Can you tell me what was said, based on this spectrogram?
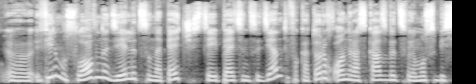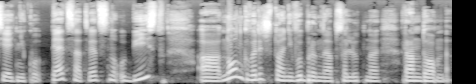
фильм условно делится на пять частей, пять инцидентов, о которых он рассказывает своему собеседнику. Пять, соответственно, убийств, а, но он говорит, что они выбраны абсолютно рандомно.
